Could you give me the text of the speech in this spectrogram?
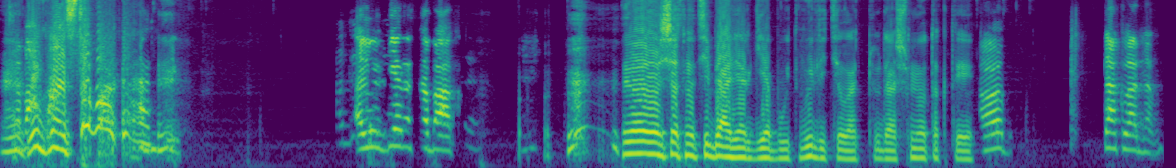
Собака. Ну, гад, собака! Аллергия на собак. Сейчас на тебя аллергия будет. Вылетел оттуда, шметок ты. А, Так, ладно.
